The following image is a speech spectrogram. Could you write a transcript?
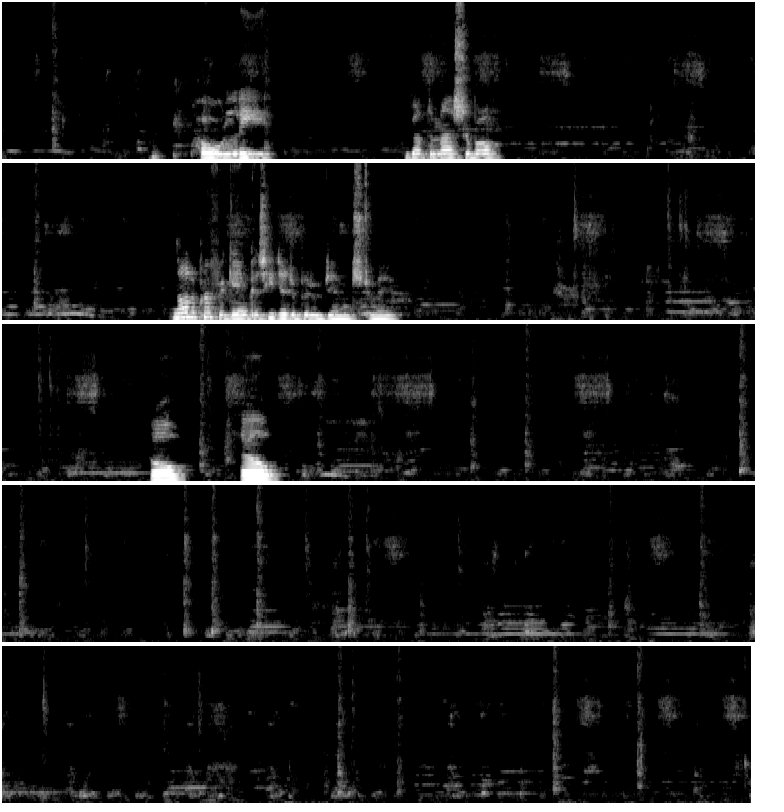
Holy. We got the Master Ball. Not a perfect game because he did a bit of damage to me. Oh. L.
